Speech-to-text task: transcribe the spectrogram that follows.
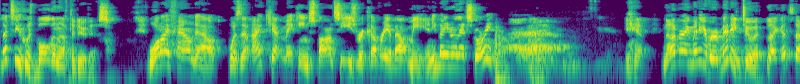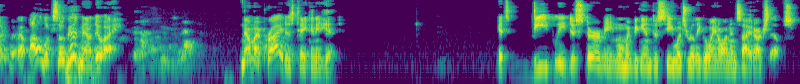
Let's see who's bold enough to do this. What I found out was that I kept making sponsees recovery about me. Anybody know that story? Yeah, not very many of are admitting to it. Like that's not, I don't look so good now, do I? Now my pride has taken a hit. It's deeply disturbing when we begin to see what's really going on inside ourselves.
